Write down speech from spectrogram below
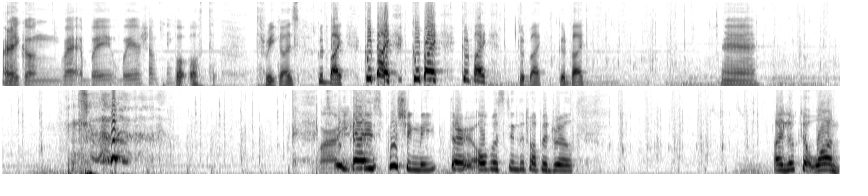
Are they going way, way, way or something? Oh, oh th- three guys. Goodbye, goodbye, goodbye, goodbye, goodbye, goodbye. Yeah. Where are Three you? guys pushing me. They're almost in the top of drill. I looked at one,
